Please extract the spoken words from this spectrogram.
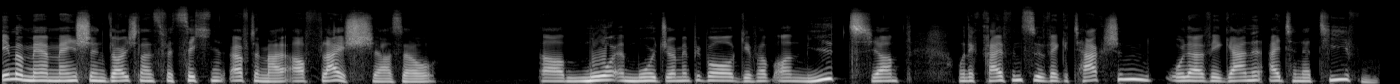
immer mehr Menschen Deutschlands verzichten öfter mal auf Fleisch. Ja, so uh, more and more German people give up on meat, ja, und greifen zu vegetarischen oder veganen Alternativen.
